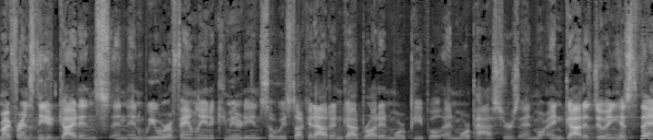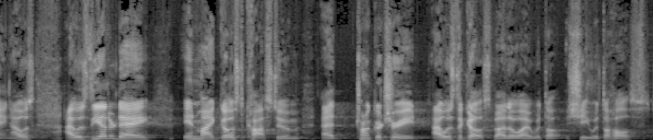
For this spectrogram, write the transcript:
my friends needed guidance, and, and we were a family and a community, and so we stuck it out, and God brought in more people and more pastors, and more, and God is doing His thing. I was, I was the other day in my ghost costume at trunk or treat. I was the ghost, by the way, with the sheet with the holes.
